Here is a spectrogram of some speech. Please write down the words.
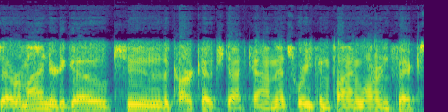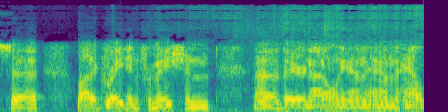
A reminder to go to thecarcoach.com. That's where you can find Lauren Fix. Uh, a lot of great information uh, there, not only on, on how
